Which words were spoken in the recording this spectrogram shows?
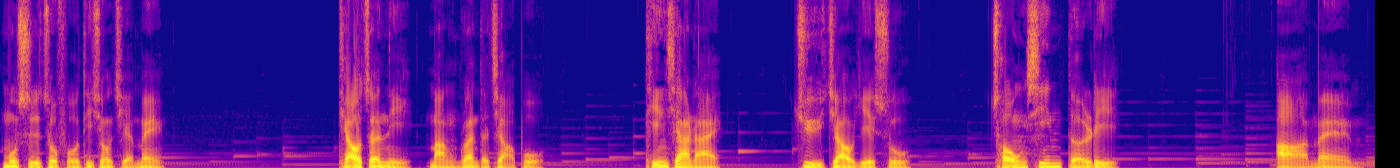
牧师祝福弟兄姐妹，调整你忙乱的脚步，停下来。聚焦耶稣，重新得力。阿门。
